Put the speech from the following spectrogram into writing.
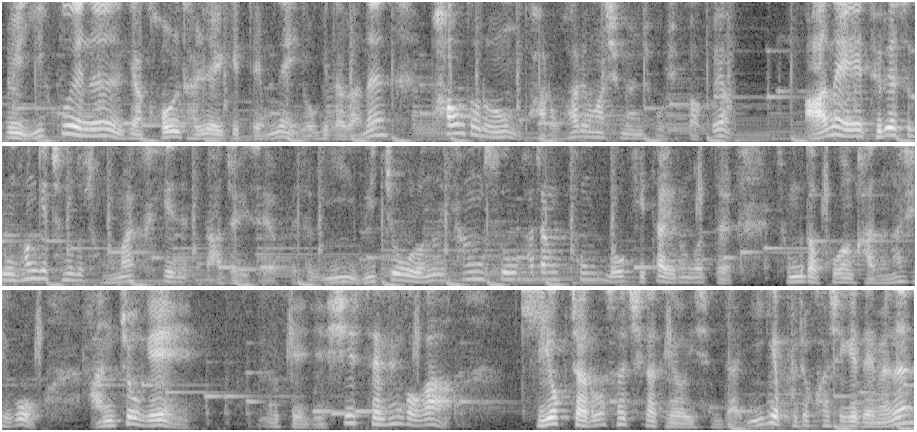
그리고 입구에는 그냥 거울 달려 있기 때문에 여기다가는 파우더룸 바로 활용하시면 좋으실 것 같고요. 안에 드레스룸 환기창도 정말 크게 낮아 있어요. 그래서 이 위쪽으로는 향수, 화장품, 뭐 기타 이런 것들 전부 다 보관 가능하시고 안쪽에 이렇게 이제 시스템 행거가 기역자로 설치가 되어 있습니다. 이게 부족하시게 되면은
